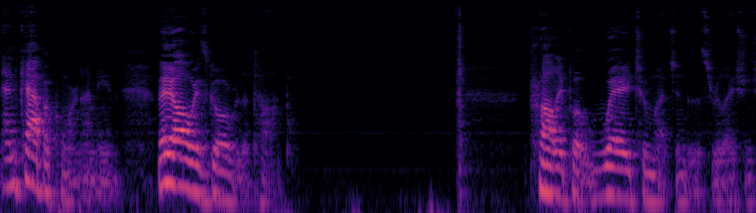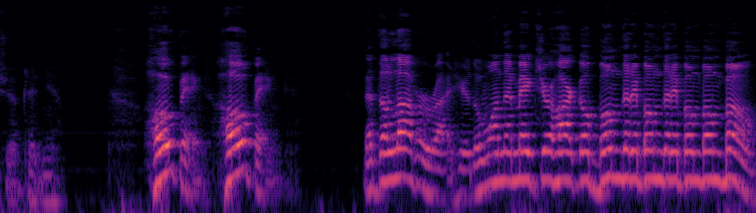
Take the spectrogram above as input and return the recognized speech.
and Capricorn, I mean, they always go over the top. probably put way too much into this relationship, didn't you? Hoping, hoping that the lover right here, the one that makes your heart go boom, diddy, boom, diddy, boom, boom, boom,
